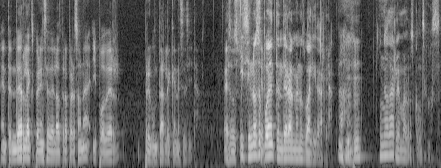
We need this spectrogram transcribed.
entender la experiencia de la otra persona y poder preguntarle qué necesita. Eso es- Y si no se puede entender, al menos validarla. Ajá. Y no darle malos consejos.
